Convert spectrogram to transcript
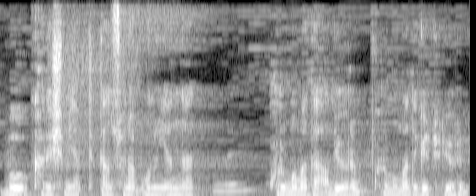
bu karışımı yaptıktan sonra onun yanına kuru mama da alıyorum. Kuru mama da götürüyorum.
